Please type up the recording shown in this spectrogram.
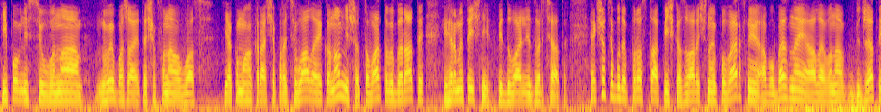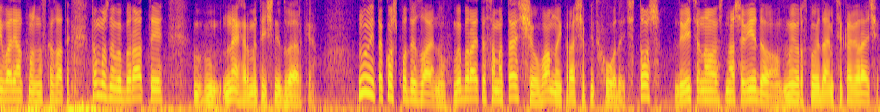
і повністю вона, ви бажаєте, щоб вона у вас якомога краще працювала і економніше, то варто вибирати герметичні піддувальні дверцята. Якщо це буде проста пічка з варочною поверхнею або без неї, але вона бюджетний варіант, можна сказати, то можна вибирати м, негерметичні дверки. Ну і також по дизайну. Вибирайте саме те, що вам найкраще підходить. Тож, дивіться на наше відео, ми розповідаємо цікаві речі.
